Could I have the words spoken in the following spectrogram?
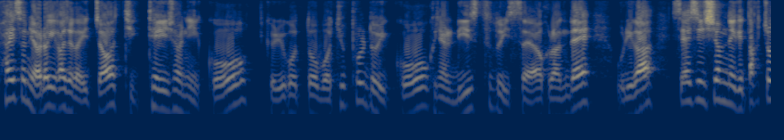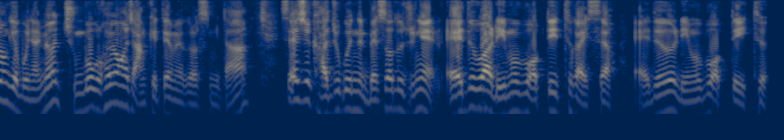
파이썬 여러 개 가지가 있죠. 딕테이션이 있고 그리고 또 뭐 튜플도 있고 그냥 리스트도 있어요. 그런데 우리가 셋이 시험 내기 딱 좋은 게 뭐냐면 중복을 허용하지 않기 때문에 그렇습니다. 셋이 가지고 있는 메서드 중에 add와 remove, update가 있어요. add, remove, update.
